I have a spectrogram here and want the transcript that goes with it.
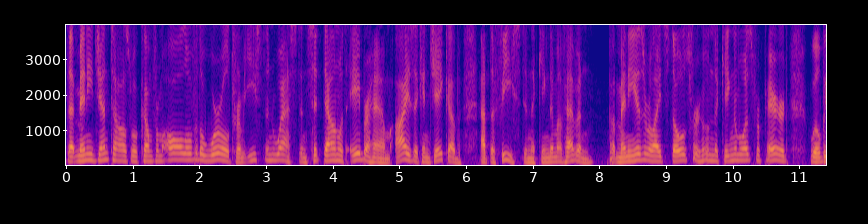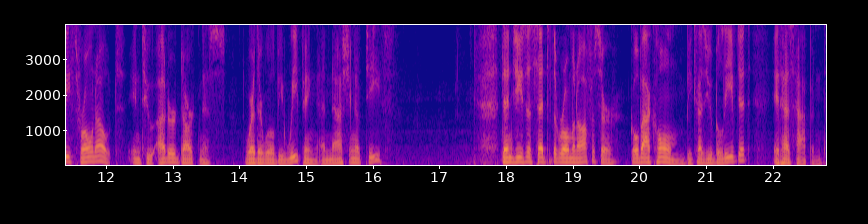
that many Gentiles will come from all over the world, from east and west, and sit down with Abraham, Isaac, and Jacob at the feast in the kingdom of heaven. But many Israelites, those for whom the kingdom was prepared, will be thrown out into utter darkness, where there will be weeping and gnashing of teeth. Then Jesus said to the Roman officer, Go back home, because you believed it, it has happened.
